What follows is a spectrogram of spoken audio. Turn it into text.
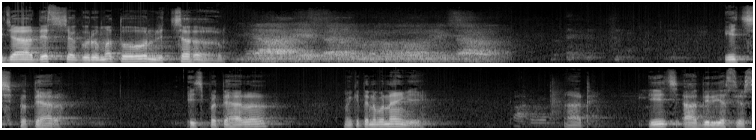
विजादेश गुरुमतो नृच इच प्रत्याहार। इच प्रत्याहार में कितने बनाएँगे? आठ। इच आदि स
